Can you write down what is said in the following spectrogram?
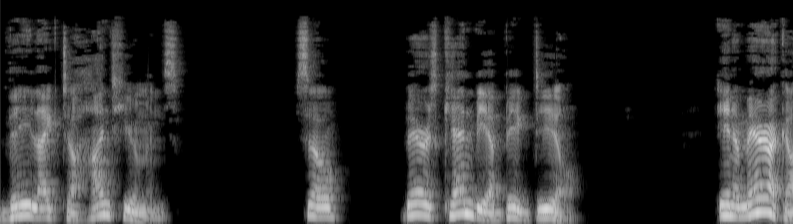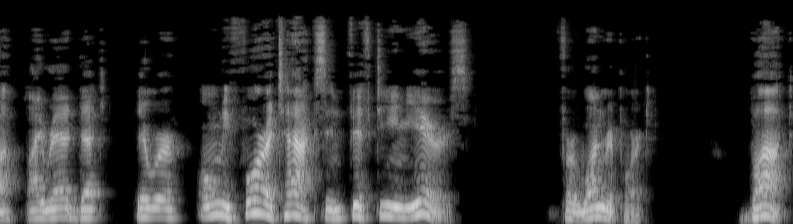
they like to hunt humans. So, bears can be a big deal. In America, I read that there were only four attacks in 15 years, for one report. But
